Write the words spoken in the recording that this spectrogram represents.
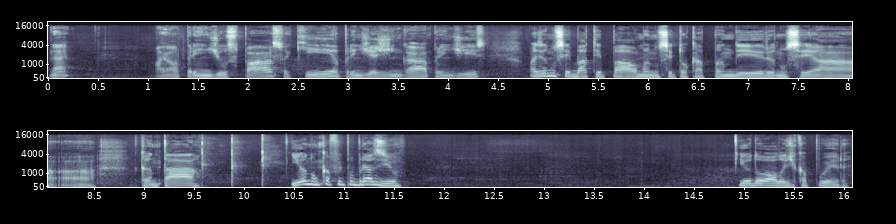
né? Aí eu aprendi os passos aqui, aprendi a gingar, aprendi isso, mas eu não sei bater palma, não sei tocar pandeiro, eu não sei a, a cantar. E eu nunca fui pro Brasil. E eu dou aula de capoeira.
